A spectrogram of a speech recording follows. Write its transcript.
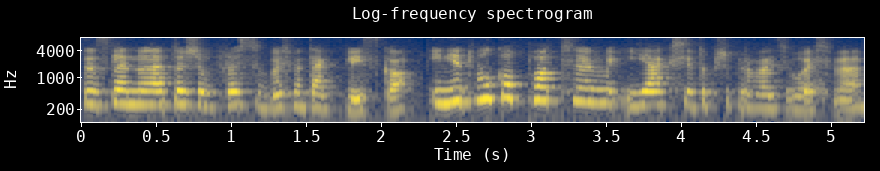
ze względu na to, że po prostu byłyśmy tak blisko. I niedługo po tym, jak się tu przeprowadziłyśmy,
